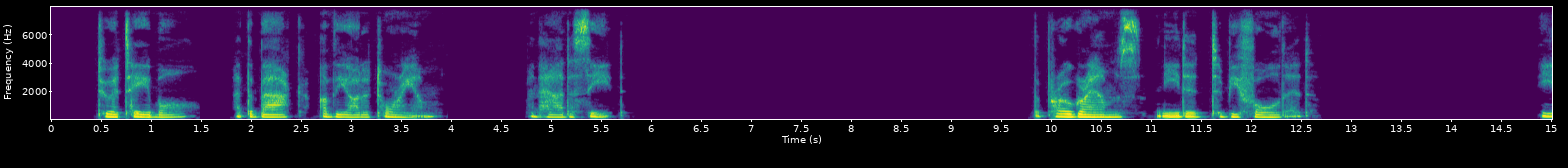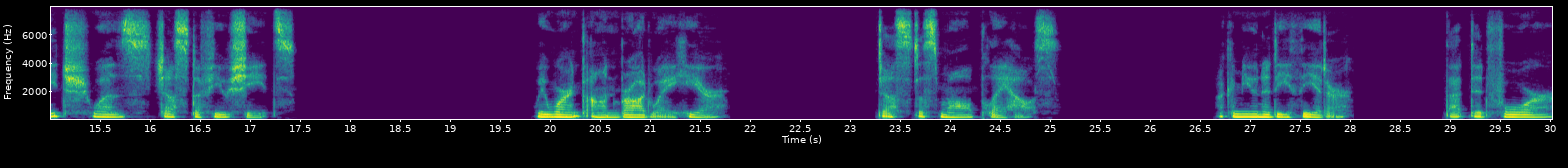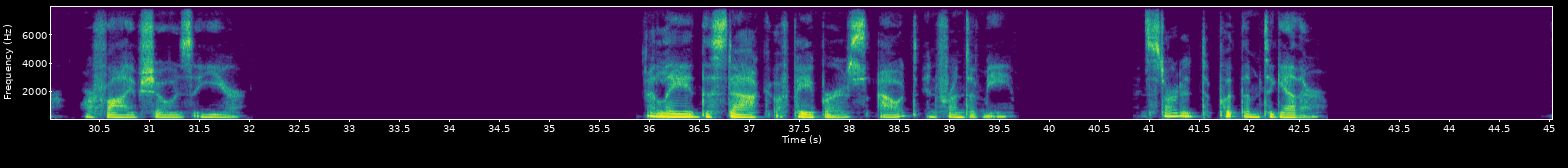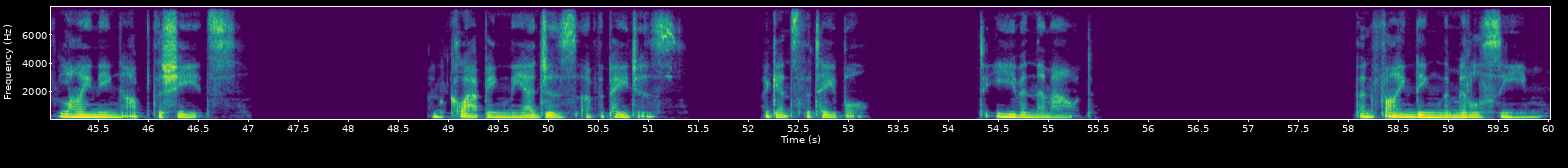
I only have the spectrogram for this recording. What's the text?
to a table at the back of the auditorium and had a seat. The programs needed to be folded. Each was just a few sheets. We weren't on Broadway here, just a small playhouse, a community theater that did four or five shows a year. I laid the stack of papers out in front of me and started to put them together, lining up the sheets and clapping the edges of the pages against the table to even them out. Then finding the middle seam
